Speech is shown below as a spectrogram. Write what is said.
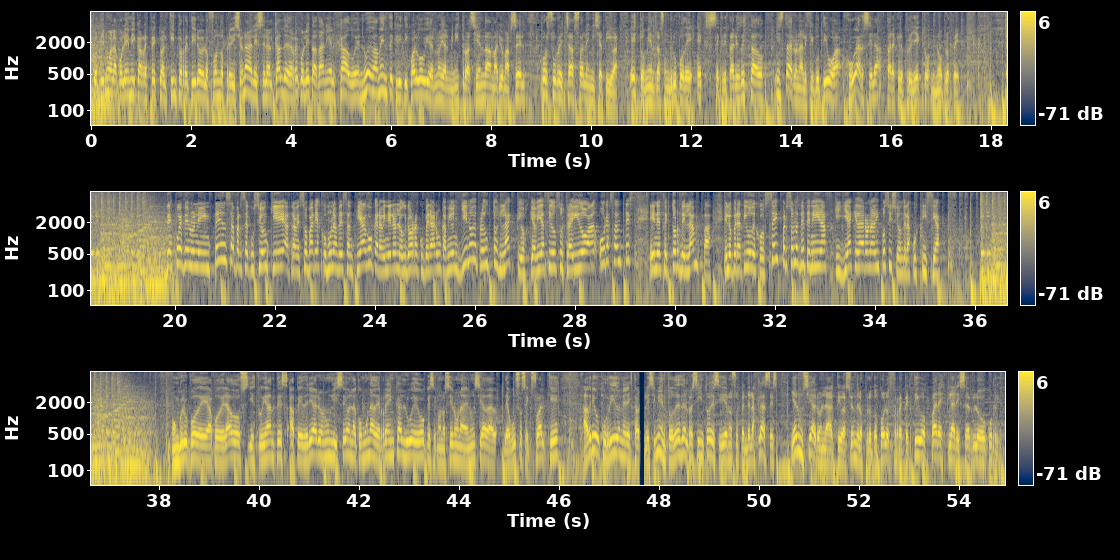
Continúa la polémica respecto al quinto retiro de los fondos previsionales. El alcalde de Recoleta, Daniel Jadue, nuevamente criticó al gobierno y al ministro de Hacienda, Mario Marcel, por su rechazo a la iniciativa. Esto mientras un grupo de ex secretarios de Estado instaron al Ejecutivo a jugársela para que el proyecto no prospere. Después de una intensa persecución que atravesó varias comunas de Santiago, Carabineros logró recuperar un camión lleno de productos lácteos que había sido sustraído horas antes en el sector de Lampa. El operativo dejó seis personas detenidas que ya quedaron a disposición de la justicia. Un grupo de apoderados y estudiantes apedrearon un liceo en la comuna de Renca luego que se conociera una denuncia de abuso sexual que habría ocurrido en el establecimiento. Desde el recinto decidieron suspender las clases y anunciaron la activación de los protocolos respectivos para esclarecer lo ocurrido.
